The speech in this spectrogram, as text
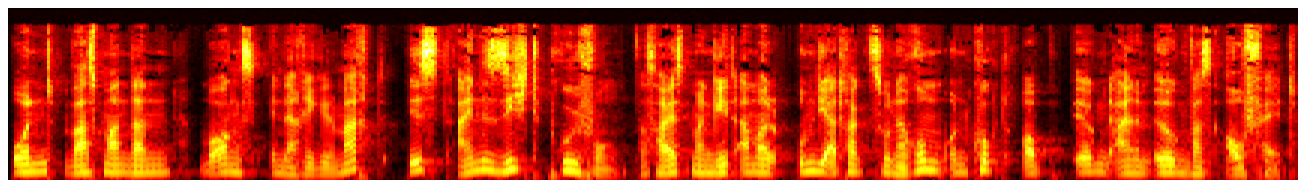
und was man dann morgens in der Regel macht, ist eine Sichtprüfung. Das heißt, man geht einmal um die Attraktion herum und guckt, ob irgendeinem irgendwas auffällt.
